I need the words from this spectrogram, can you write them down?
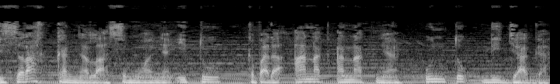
diserahkannyalah semuanya itu kepada anak-anaknya untuk dijaga.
